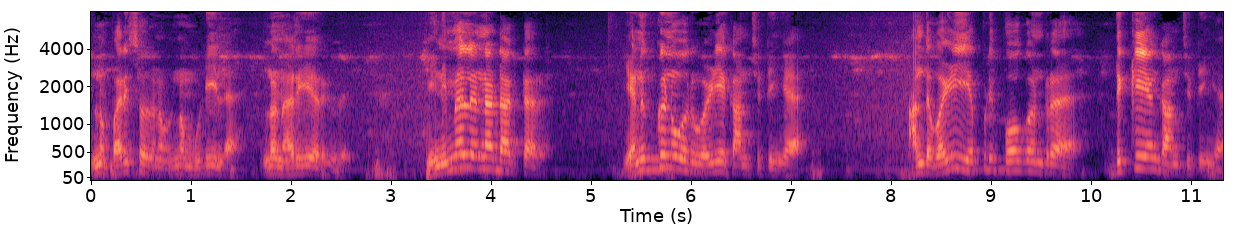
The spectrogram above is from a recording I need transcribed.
இன்னும் பரிசோதனை இன்னும் முடியல. இன்னும் நிறைய இருக்குது. இனிமேல் என்ன டாக்டர்? எனக்குன்னு ஒரு வழியை காமிச்சிட்டீங்க. அந்த வழி எப்படி போகுன்ற திக்கையும் காமிச்சிட்டீங்க.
